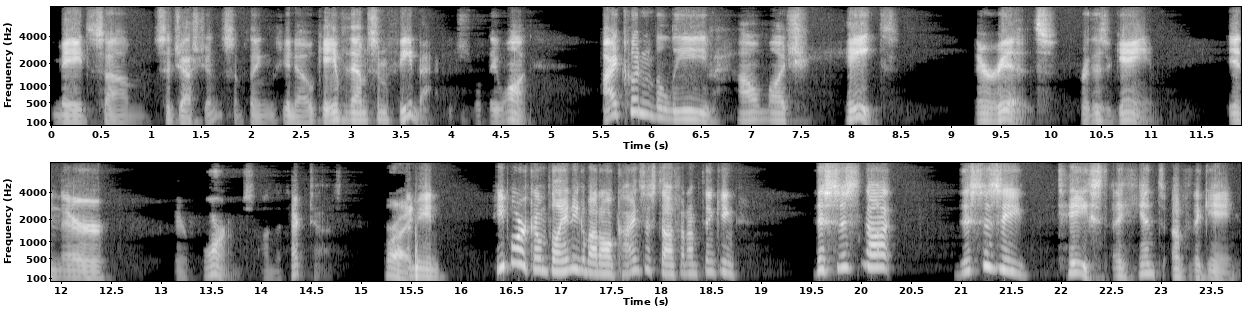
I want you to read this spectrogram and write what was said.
made some suggestions, some things, you know, gave them some feedback, which is what they want. I couldn't believe how much hate there is for this game in their their forums on the tech test. Right. I mean, people are complaining about all kinds of stuff, and I'm thinking, this is not. This is a taste, a hint of the game.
